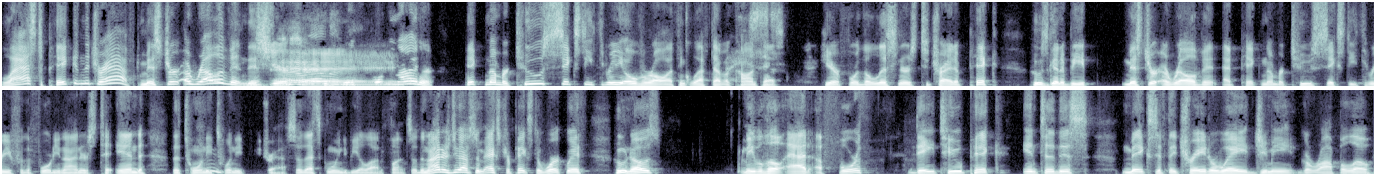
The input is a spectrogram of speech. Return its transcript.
last pick in the draft, Mr. Irrelevant this year. Hey. 49er, pick number 263 overall. I think we'll have to have a nice. contest here for the listeners to try to pick who's going to be Mr. Irrelevant at pick number 263 for the 49ers to end the 2020 hmm. draft. So that's going to be a lot of fun. So the Niners do have some extra picks to work with. Who knows? Maybe they'll add a fourth day two pick into this mix if they trade away Jimmy Garoppolo.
